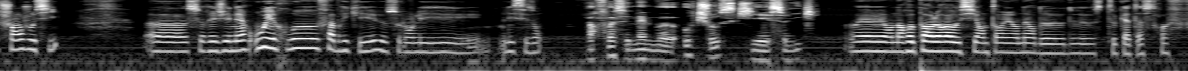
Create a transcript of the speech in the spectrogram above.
change aussi, euh, se régénère ou est refabriqué selon les, les saisons. Parfois, c'est même euh, autre chose qui est Sonic. Ouais, on en reparlera aussi en temps et en heure de, de cette catastrophe.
